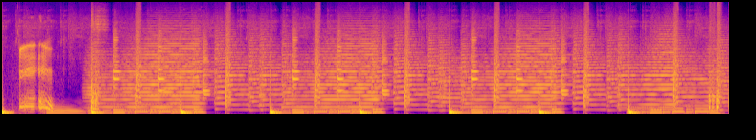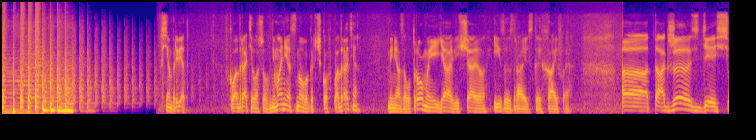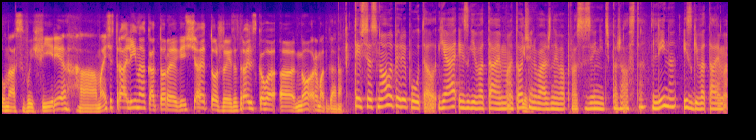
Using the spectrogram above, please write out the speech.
Всем привет! В квадрате вашего внимания снова Горчаков в квадрате. Меня зовут Рома, и я вещаю из израильской Хайфы. А, также здесь у нас в эфире а, моя сестра Алина, которая вещает тоже из израильского, а, но Рамадгана. Ты все снова перепутал. Я из Гиватайма. Это Гива. очень важный вопрос. Извините, пожалуйста. Лина из Гиватайма.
